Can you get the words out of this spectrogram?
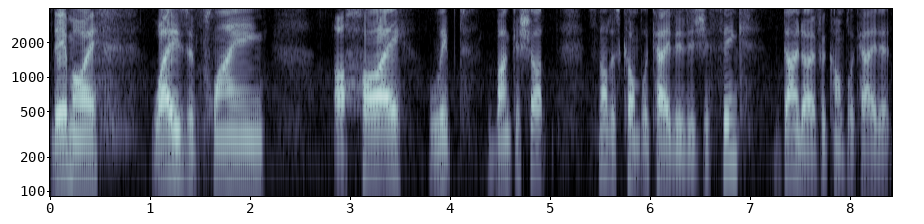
They're my ways of playing a high lipped bunker shot. It's not as complicated as you think. Don't overcomplicate it.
